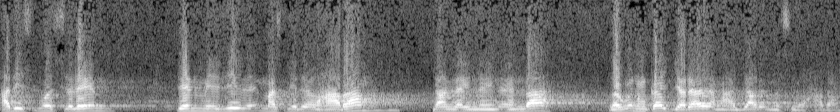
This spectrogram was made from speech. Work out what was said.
hadis Muslim Mizil Masjidil Haram dan lain-lain. Endah lagu nengkai jara yang ngajar Masjidil Haram.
